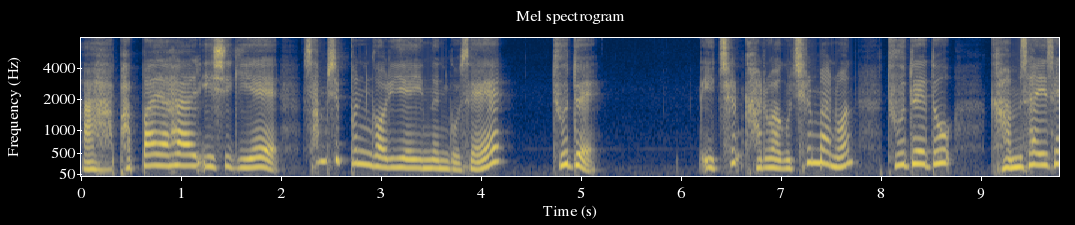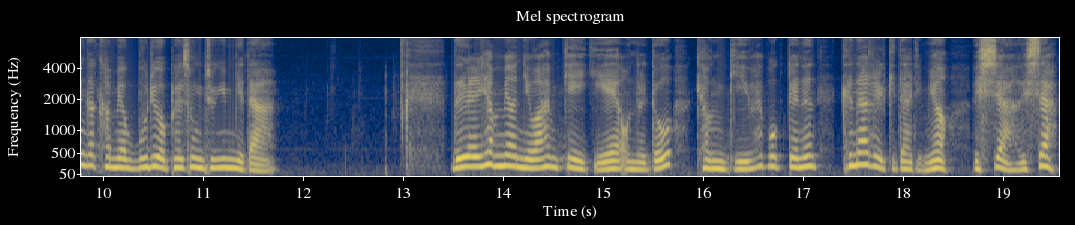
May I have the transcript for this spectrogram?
아, 바빠야 할 이 시기에 30분 거리에 있는 곳에 두 대, 이 7, 가루하고 7만원, 두 대도 감사히 생각하며 무료 배송 중입니다. 늘 현면이와 함께이기에 오늘도 경기 회복되는 그날을 기다리며 으쌰, 으쌰,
